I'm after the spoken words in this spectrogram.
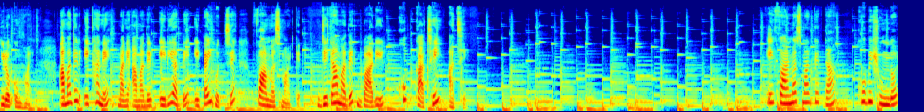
কীরকম হয়। আমাদের এখানে মানে আমাদের এরিয়াতে এটাই হচ্ছে ফার্মার্স মার্কেট যেটা আমাদের বাড়ির খুব কাছেই আছে। এই ফার্মার্স মার্কেটটা খুবই সুন্দর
